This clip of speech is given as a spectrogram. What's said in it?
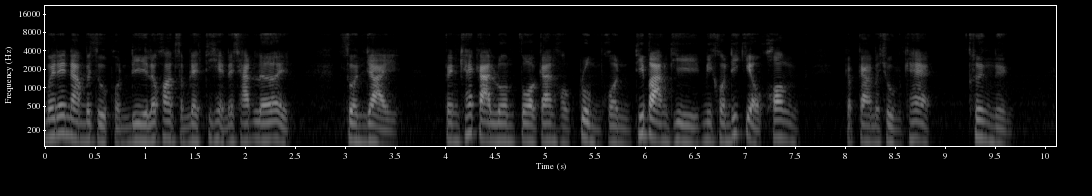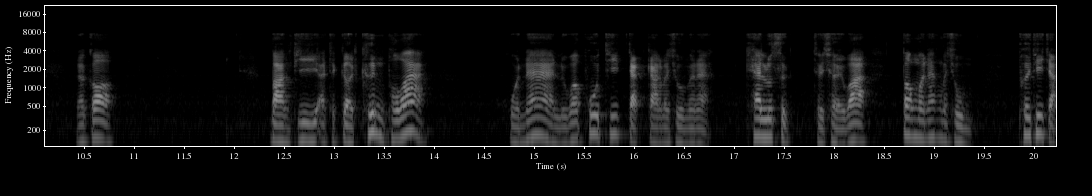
ไม่ได้นำไปสู่ผลดีและความสำเร็จที่เห็นได้ชัดเลย ส่วนใหญ่เป็นแค่การรวมตัวกันของกลุ่มคนที่บางทีมีคนที่เกี่ยวข้องกับการประชุมแค่ครึ่งหนึ่ง แล้วก็ บางทีอาจจะเกิดขึ้น เพราะว่าหัวหน้าหรือว่าผู้ที่จัดการประชุมนะแค่รู้สึกเฉยๆว่าต้องมานั่งประชุมเพื่อที่จะ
